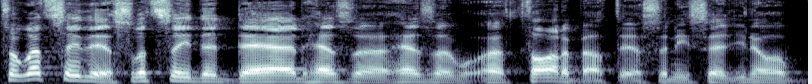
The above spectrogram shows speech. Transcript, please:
So let's say this. Let's say that Dad has a has a, a thought about this, and he said, you know,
